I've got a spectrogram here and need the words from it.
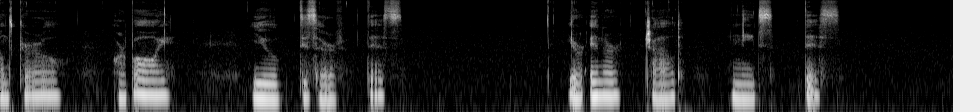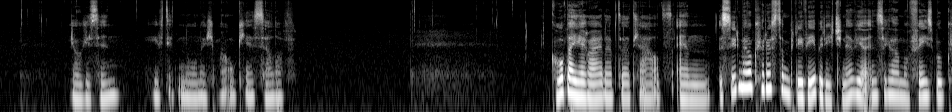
Want girl or boy, you deserve this. Your inner child needs this. Jouw gezin heeft dit nodig, maar ook jijzelf. Hoop dat je er waarde hebt uitgehaald. En stuur mij ook gerust een privéberichtje hè, via Instagram of Facebook.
